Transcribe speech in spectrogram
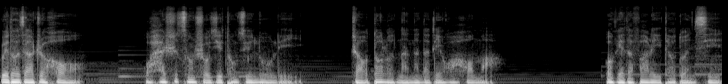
回到家之后，我还是从手机通讯录里找到了楠楠的电话号码，我给她发了一条短信。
